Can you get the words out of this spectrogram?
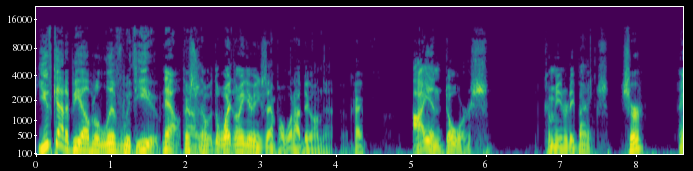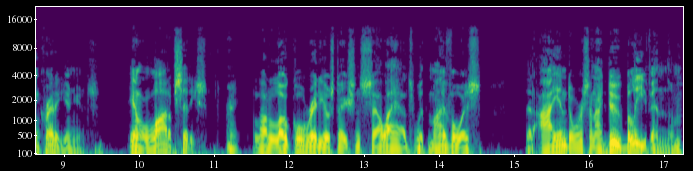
you've got to be able to live with you. Now, there's Uh, the- wait, let me give you an example of what I do on that. Okay, I endorse community banks sure, and credit unions in a lot of cities. right. A lot of local radio stations sell ads with my voice that I endorse, and I do believe in them.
